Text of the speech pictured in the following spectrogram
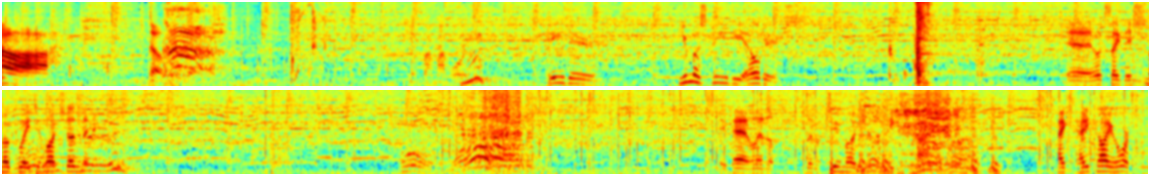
Ah. No. Jump on my horse. Hey there. You must be the elders. Yeah, it looks like they smoked way too much, doesn't it? They've had a little, little too much of the. How, how do you call your horse?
